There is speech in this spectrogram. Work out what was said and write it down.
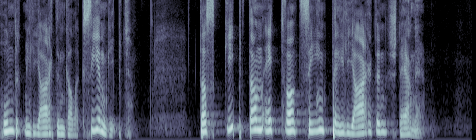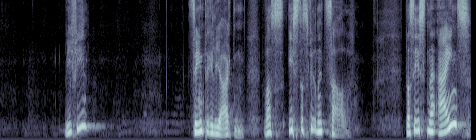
100 Milliarden Galaxien gibt. Das gibt dann etwa 10 Trilliarden Sterne. Wie viel? 10 Trilliarden. Was ist das für eine Zahl? Das ist eine 1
